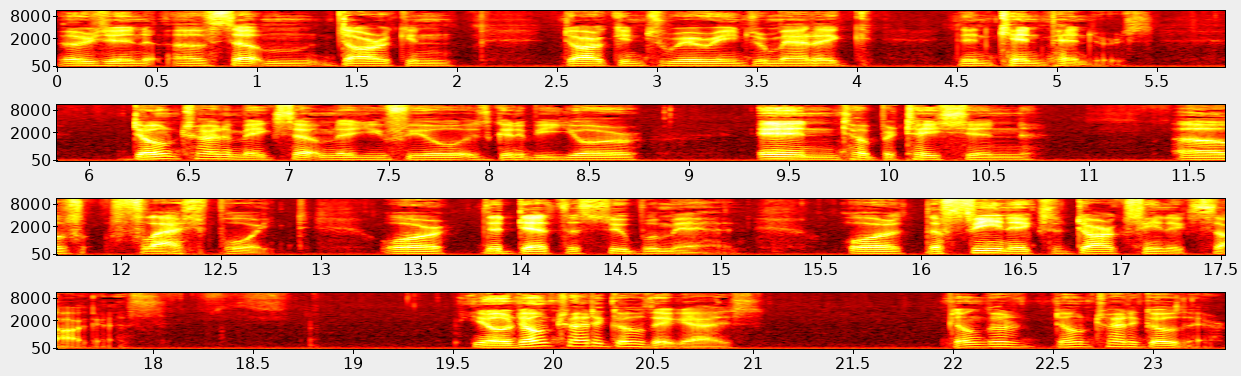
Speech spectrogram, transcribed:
version of something dark and dark and dreary and dramatic than Ken Penders. Don't try to make something that you feel is going to be your interpretation of Flashpoint or the death of Superman or the Phoenix or Dark Phoenix sagas. You know, don't try to go there, guys. Don't go. Don't try to go there.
